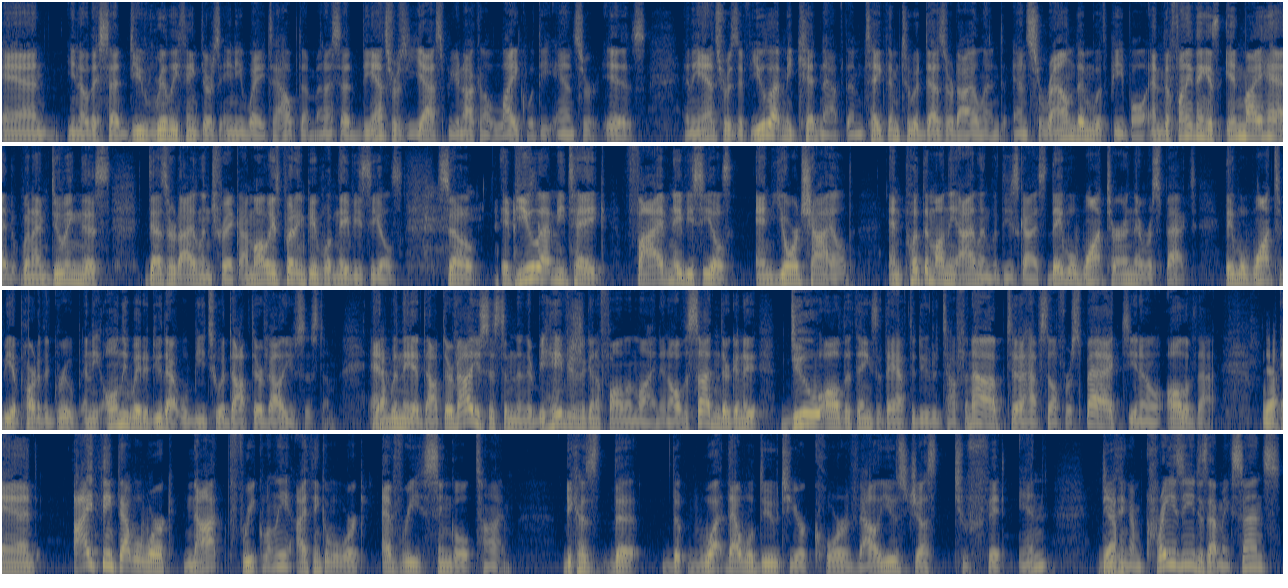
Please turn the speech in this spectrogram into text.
And you know, they said, "Do you really think there's any way to help them?" And I said, "The answer is yes, but you're not going to like what the answer is." And the answer is if you let me kidnap them, take them to a desert island, and surround them with people. And the funny thing is, in my head, when I'm doing this desert island trick, I'm always putting people with Navy SEALs. So if you let me take five Navy SEALs and your child and put them on the island with these guys, they will want to earn their respect. They will want to be a part of the group. And the only way to do that will be to adopt their value system. And yeah. when they adopt their value system, then their behaviors are going to fall in line. And all of a sudden, they're going to do all the things that they have to do to toughen up, to have self respect, you know, all of that. Yeah. And I think that will work not frequently. I think it will work every single time because the, the what that will do to your core values just to fit in. Do yeah. you think I'm crazy? Does that make sense?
